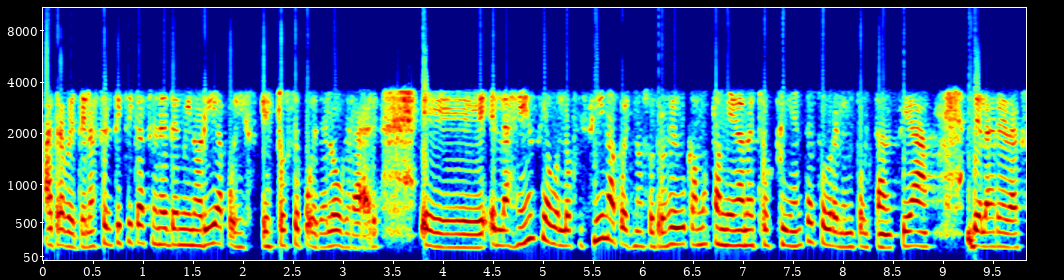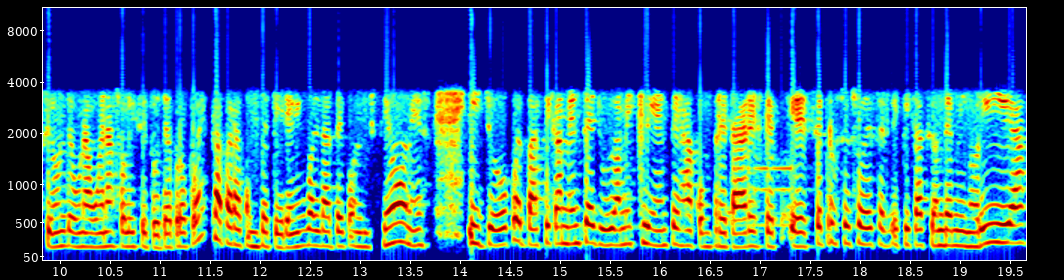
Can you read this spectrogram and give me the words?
a través de las certificaciones de minoría, pues esto se puede lograr. Eh, en la agencia o en la oficina, pues nosotros educamos también a nuestros clientes sobre la importancia de la redacción de una buena solicitud de propuesta para competir en igualdad de condiciones. Y yo, pues básicamente ayudo a mis clientes a completar pues ese proceso de certificación de minoría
